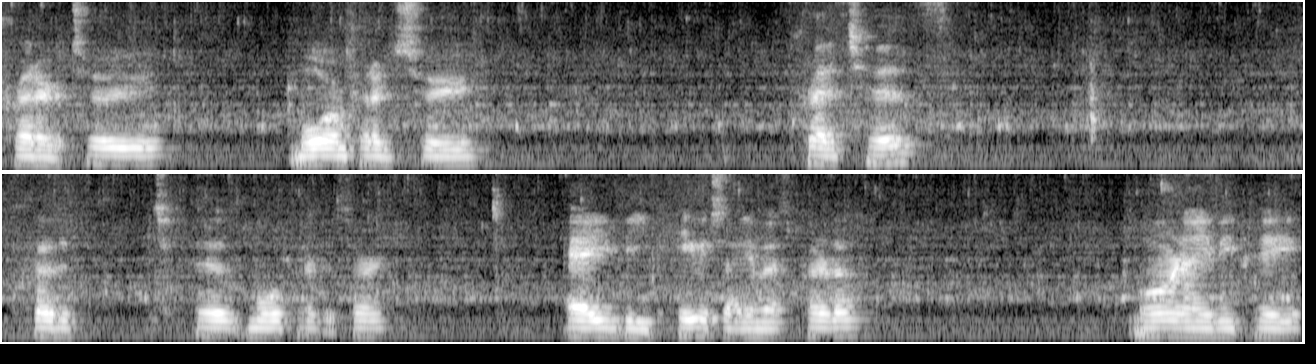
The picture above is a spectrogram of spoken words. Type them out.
Predator 2. More on Predator 2. Predators. Predators. More Predators, sorry. AVP, which is Alien vs Predator. More on AVP.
